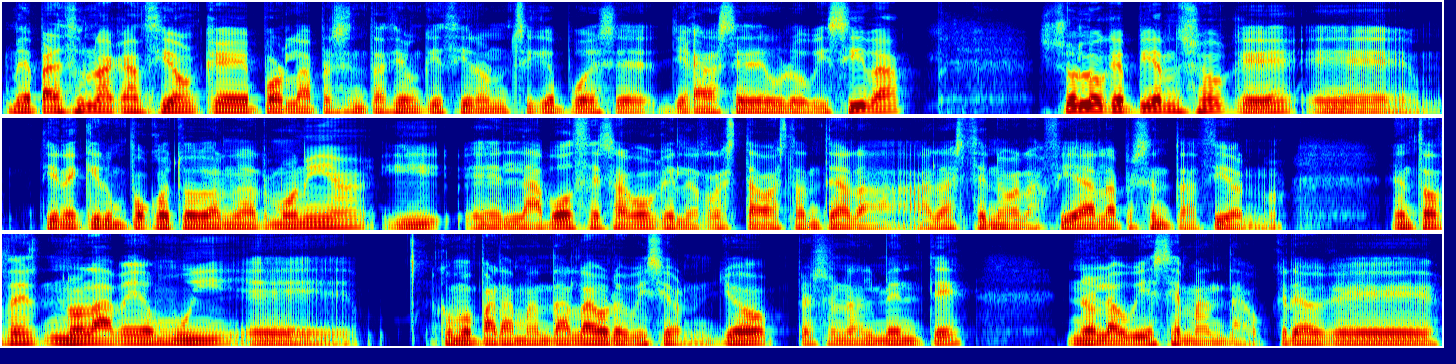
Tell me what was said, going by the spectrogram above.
Me parece una canción que por la presentación que hicieron sí que puede llegar a ser eurovisiva. Solo que pienso que eh, tiene que ir un poco todo en armonía y eh, la voz es algo que le resta bastante a la, escenografía, a la presentación. ¿no? Entonces no la veo muy eh, como para mandarla a Eurovisión. Yo personalmente no la hubiese mandado. Creo que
